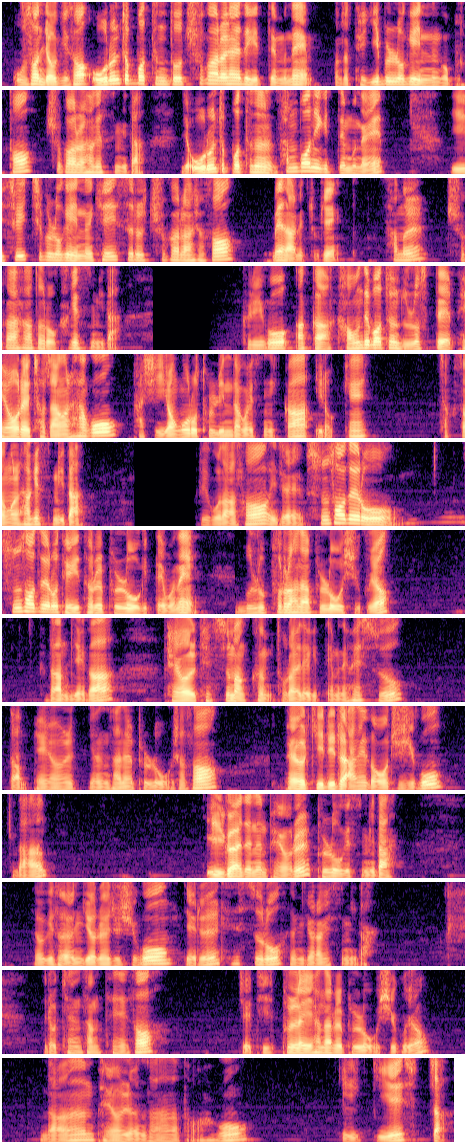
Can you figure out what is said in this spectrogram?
우선 여기서 오른쪽 버튼도 추가를 해야 되기 때문에 먼저 대기 블록에 있는 것부터 추가를 하겠습니다. 이제 오른쪽 버튼은 3번이기 때문에 이 스위치 블록에 있는 케이스를 추가를 하셔서 맨 아래쪽에 3을 추가하도록 하겠습니다. 그리고 아까 가운데 버튼을 눌렀을 때 배열에 저장을 하고 다시 0으로 돌린다고 했으니까 이렇게 작성을 하겠습니다. 그리고 나서 이제 순서대로 순서대로 데이터를 불러오기 때문에 물루프를 하나 불러오시고요. 그 다음 얘가 배열 개수만큼 돌아야 되기 때문에 횟수 그 다음 배열 연산을 불러오셔서 배열 길이를 안에 넣어주시고 그 다음 읽어야 되는 배열을 불러오겠습니다. 여기서 연결을 해주시고 얘를 횟수로 연결하겠습니다. 이렇게 한 상태에서 이제 디스플레이 하나를 불러오시고요. 그 다음 배열 연산 하나 더 하고 읽기의 숫자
